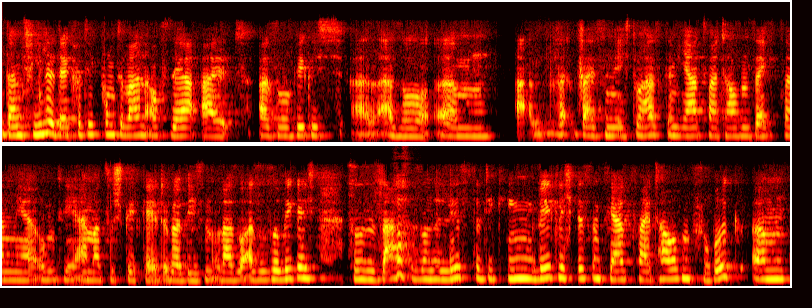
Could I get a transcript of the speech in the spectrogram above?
dann viele der Kritikpunkte waren auch sehr alt. Also wirklich, also ähm, weiß ich nicht, du hast im Jahr 2016 mir irgendwie einmal zu spät Geld überwiesen oder so. Also so wirklich so eine Sache, so eine Liste, die ging wirklich bis ins Jahr 2000 zurück, ähm,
